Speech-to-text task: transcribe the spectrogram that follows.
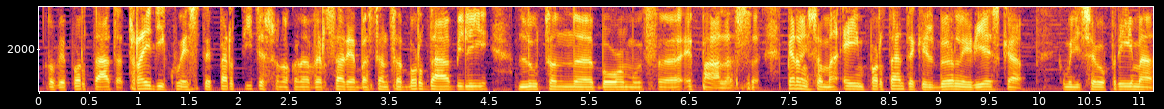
propria portata. Tre di queste partite sono con avversari abbastanza abbordabili, Luton, Bournemouth e Palace. Però insomma è importante che il Burnley riesca, come dicevo prima,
